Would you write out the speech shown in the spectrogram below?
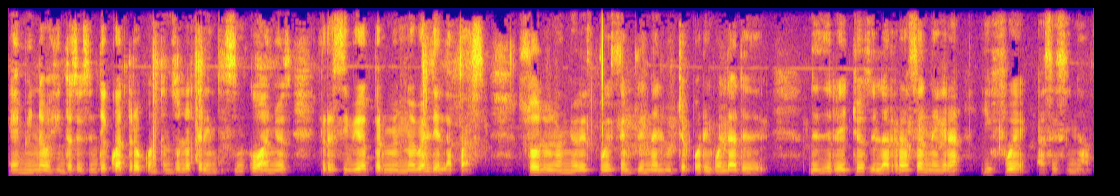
En 1964, con tan solo 35 años, recibió el Premio Nobel de la Paz. Solo un año después, en plena lucha por igualdad de, de derechos de la raza negra, y fue asesinado.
